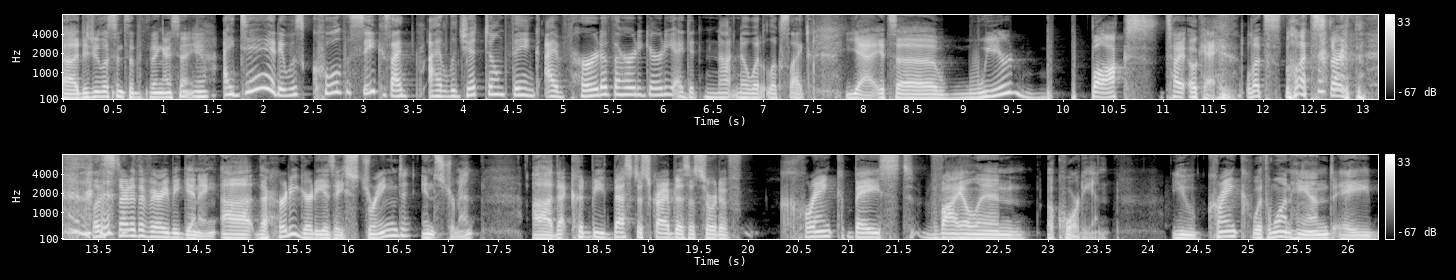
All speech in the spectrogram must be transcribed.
Uh, did you listen to the thing I sent you? I did. It was cool to see because I I legit don't think I've heard of the hurdy gurdy. I did not know what it looks like. Yeah, it's a weird box type. Okay, let's let's start. The, let's start at the very beginning. Uh, the hurdy gurdy is a stringed instrument. uh, that could be best described as a sort of crank based violin accordion. You crank with one hand, a,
